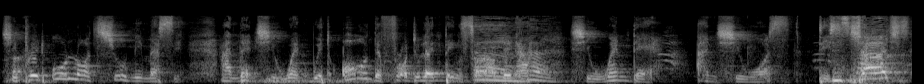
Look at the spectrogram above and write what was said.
she prayed, oh Lord, show me mercy. And then she went with all the fraudulent things surrounding her. She went there and she was discharged.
